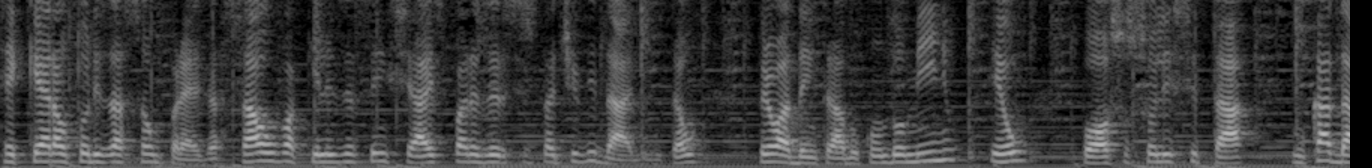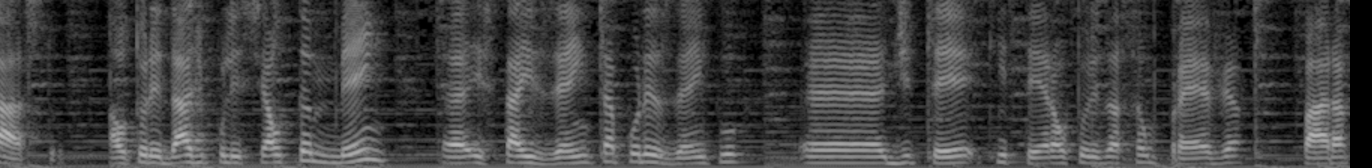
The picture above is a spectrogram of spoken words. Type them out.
requer autorização prévia, salvo aqueles essenciais para o exercício da atividade. Então, para eu adentrar no condomínio, eu posso solicitar um cadastro. A autoridade policial também é, está isenta, por exemplo, é, de ter que ter autorização prévia para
